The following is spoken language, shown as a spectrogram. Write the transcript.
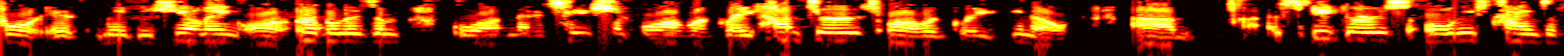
for it, maybe healing or herbalism or meditation or were great hunters or were great, you know, um, speakers, all these kinds of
